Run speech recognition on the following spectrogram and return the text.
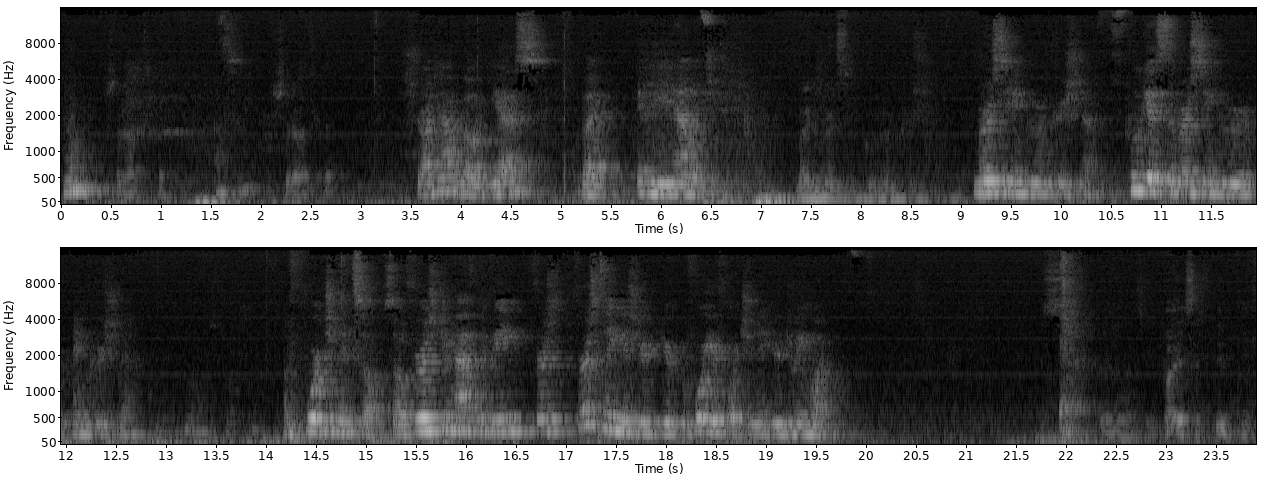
Hmm? Shraddha. I'm sorry? Shraddha. Shraddha, well, yes, but in the analogy. By the mercy of Guru and Krishna. Mercy and Guru and Krishna. Who gets the mercy and Guru and Krishna? A fortunate soul. So first you have to be first first thing is you're, you're before you're fortunate, you're doing what? Pious activities.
